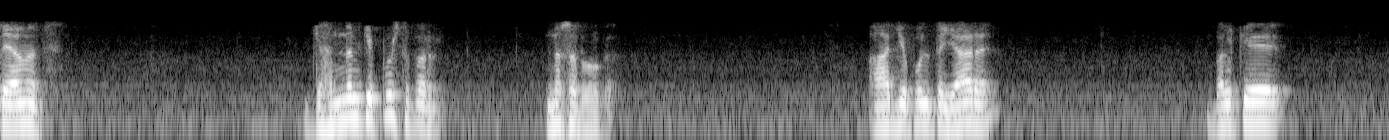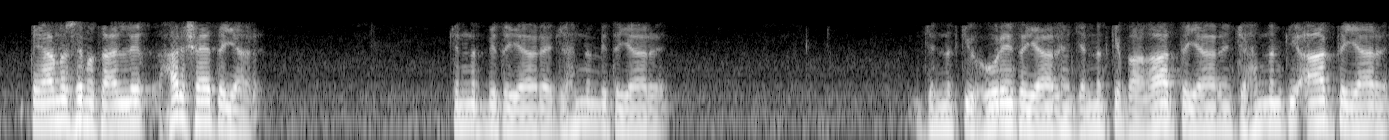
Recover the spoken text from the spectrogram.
قیامت جہنم کی پشت پر نصب ہوگا۔ آج یہ پل تیار ہے، بلکہ قیامت سے متعلق ہر شے تیار ہے۔ جنت بھی تیار ہے، جہنم بھی تیار ہے۔ جنت کی حوریں تیار ہیں، جنت کے باغات تیار ہیں، جہنم کی آگ تیار ہے۔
